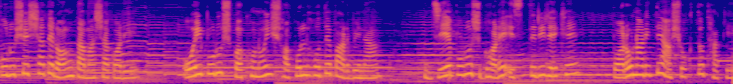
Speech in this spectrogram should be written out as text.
পুরুষের সাথে রং তামাশা করে, ওই পুরুষ কখনোই সফল হতে পারবে না। যে পুরুষ ঘরে স্ত্রী রেখে পরনারীতে আসক্ত থাকে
